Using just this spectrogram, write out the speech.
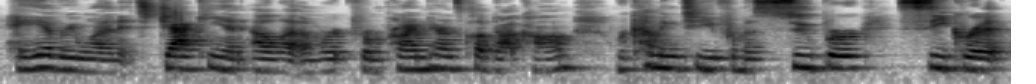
Hey everyone, it's Jackie and Ella, and we're from PrimeParentsClub.com. We're coming to you from a super secret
